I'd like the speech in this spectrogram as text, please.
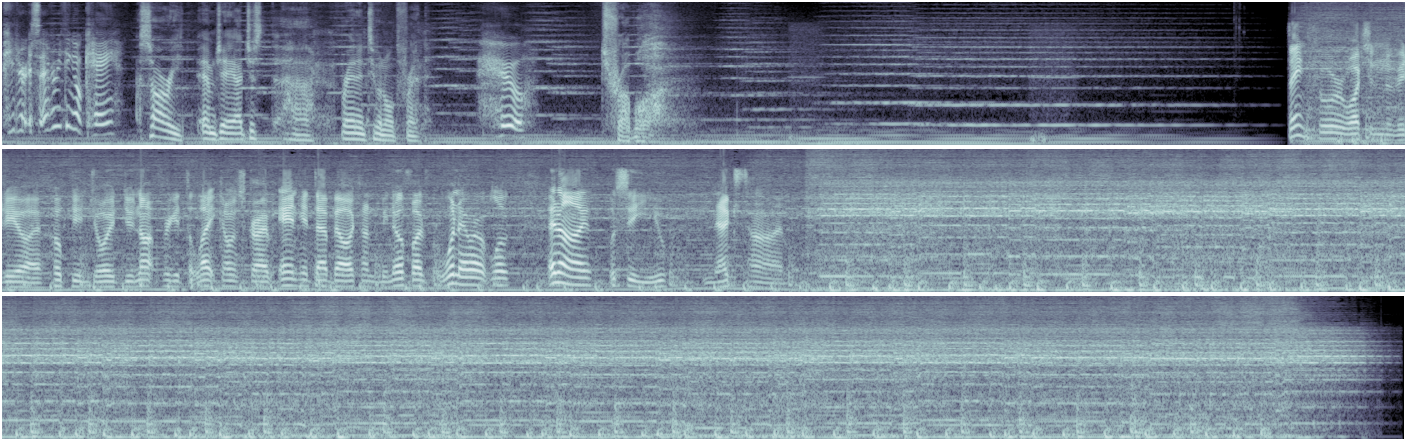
Peter, is everything okay? Sorry, MJ. I just uh, ran into an old friend. Who? Trouble. Thanks for watching the video. I hope you enjoyed. Do not forget to like, comment, subscribe, and hit that bell icon to be notified for whenever I upload. And I will see you next time.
